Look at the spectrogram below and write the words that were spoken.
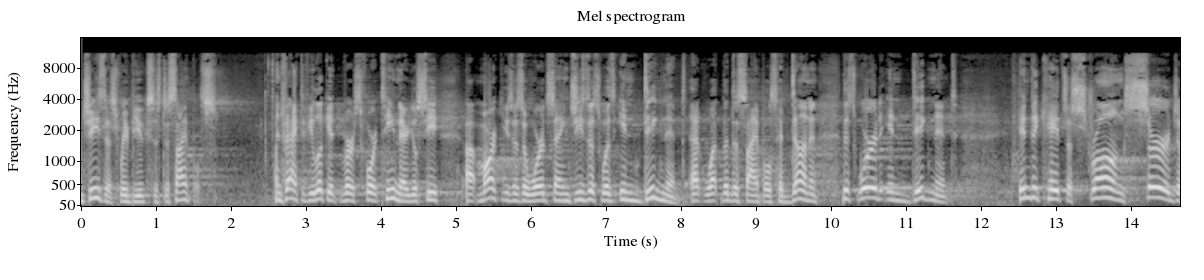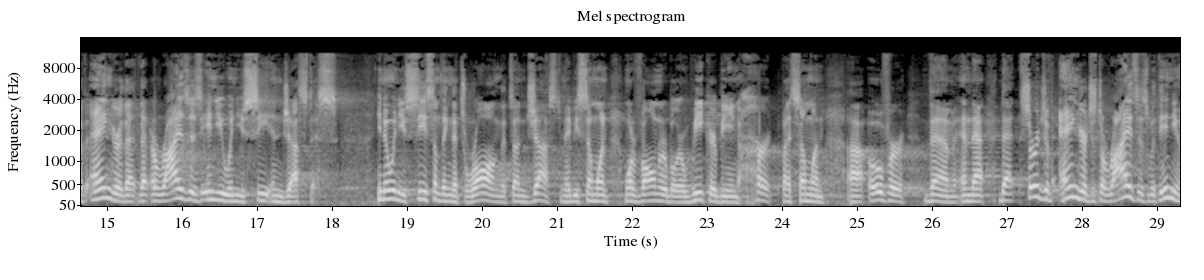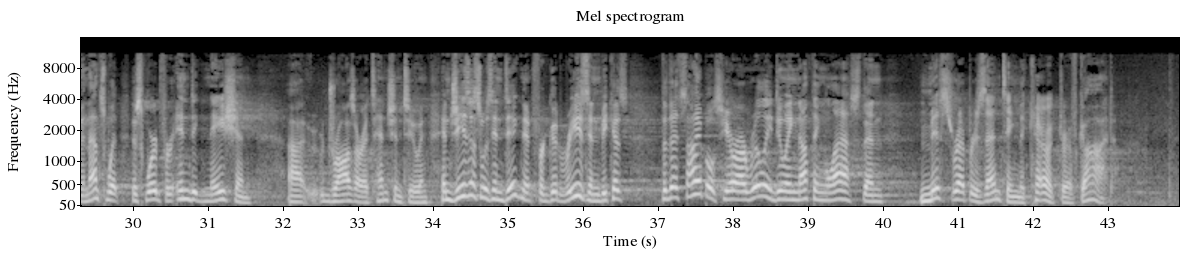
Jesus rebukes his disciples. In fact, if you look at verse 14 there, you'll see uh, Mark uses a word saying Jesus was indignant at what the disciples had done. And this word indignant indicates a strong surge of anger that, that arises in you when you see injustice. You know, when you see something that's wrong, that's unjust, maybe someone more vulnerable or weaker being hurt by someone uh, over them, and that, that surge of anger just arises within you, and that's what this word for indignation uh, draws our attention to. And, and Jesus was indignant for good reason because the disciples here are really doing nothing less than misrepresenting the character of God.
